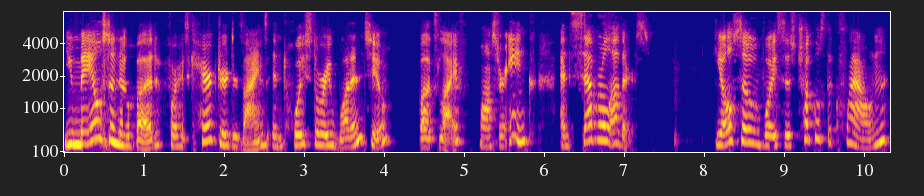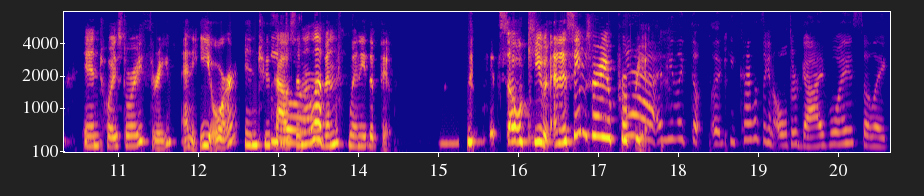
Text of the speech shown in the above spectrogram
You may also know Bud for his character designs in Toy Story 1 and 2, Bug's Life, Monster Inc., and several others. He also voices Chuckles the Clown in Toy Story 3 and Eeyore in 2011 Eeyore. Winnie the Pooh. it's so cute and it seems very appropriate. Yeah, I mean like the like he kind of sounds like an older guy voice, so like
